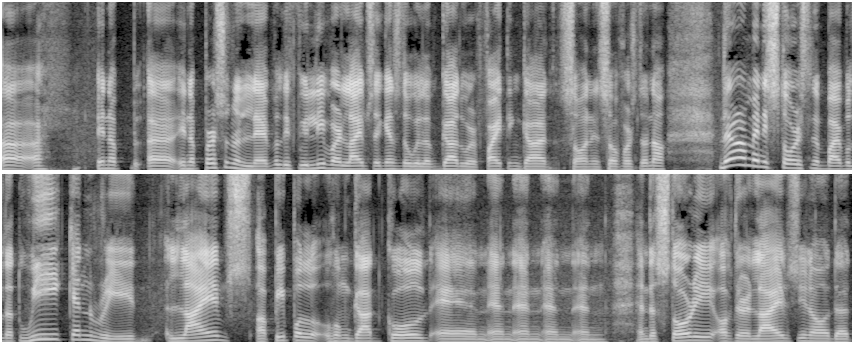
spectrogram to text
uh, in a uh, in a personal level, if we live our lives against the will of God, we're fighting God, so on and so forth. So now, there are many stories in the Bible that we can read lives of people whom God called, and and and and and and the story of their lives. You know that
